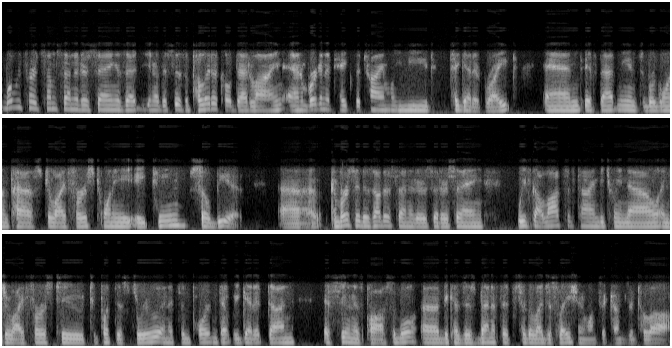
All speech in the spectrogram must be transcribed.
what we've heard some senators saying is that, you know, this is a political deadline and we're going to take the time we need to get it right. And if that means we're going past July 1st, 2018, so be it. Uh, conversely, there's other senators that are saying we've got lots of time between now and July 1st to, to put this through, and it's important that we get it done as soon as possible uh, because there's benefits to the legislation once it comes into law.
